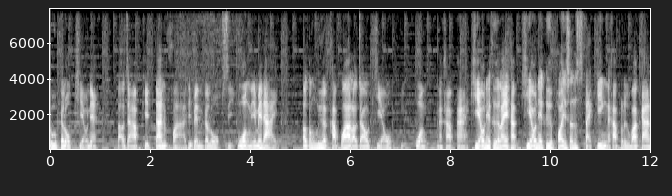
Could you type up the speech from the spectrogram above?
รูปกระโหลกเขียวเนี่ย เราจะอัพพิษด้านขวาที่เป็นกระโหลกสีม่วงนี้ไม่ได้ เราต้องเลือกครับว่าเราจะเอาเขียวม่วงนะครับอ่าเขียวเนี่ยคืออะไรครับ เขียวเนี่ยคือ poison stacking นะครับหรือว่าการ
